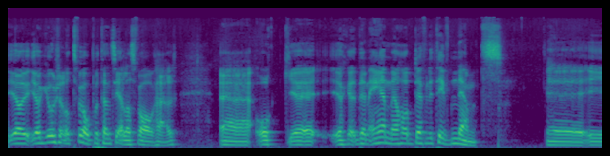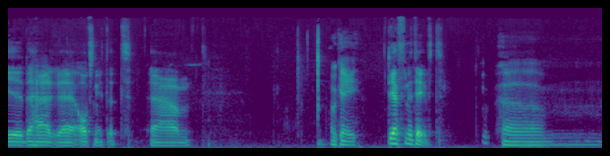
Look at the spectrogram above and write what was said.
jag, jag godkänner två potentiella svar här. Eh, och jag, den ena har definitivt nämnts i det här avsnittet. Eh, Okej. definitivt. Ehm,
